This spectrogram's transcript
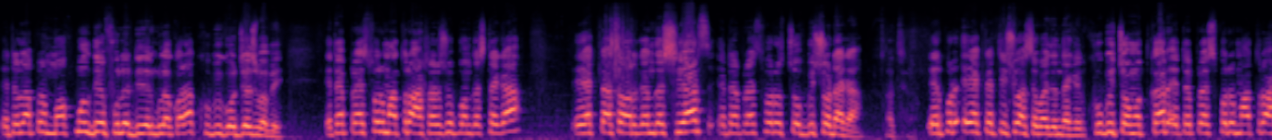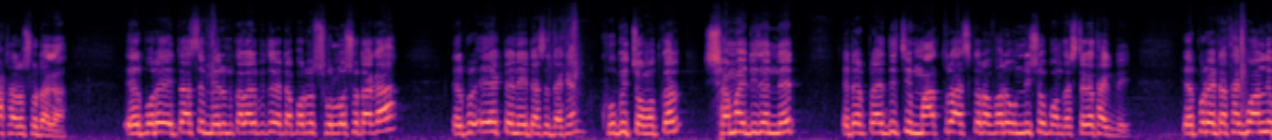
এটা হলো আপনার মকমল দিয়ে ফুলের ডিজাইনগুলো করা খুবই গর্জিয়াসভাবে এটা প্রাইস পড়বে মাত্র আঠারোশো পঞ্চাশ টাকা। এই একটা আছে অর্গানজা শেয়ার্স এটার প্রাইস পড়বে চব্বিশশো টাকা। আচ্ছা। এরপর এই একটা টিস্যু আছে ভাইজান দেখেন। খুবই চমৎকার এটা প্রাইস পড়বে মাত্র আঠারোশো টাকা। এরপরে এটা আছে মেরুন কালার ভিতরে, এটা পড়বে ষোলোশো টাকা। এরপর এই একটা নেট আছে দেখেন, খুবই চমৎকার শ্যামাই ডিজাইন নেট এটার প্রাইস দিচ্ছি মাত্র আজকের অফারে উনিশশো পঞ্চাশ টাকা থাকবে। এরপর এটা থাকবে অনলি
